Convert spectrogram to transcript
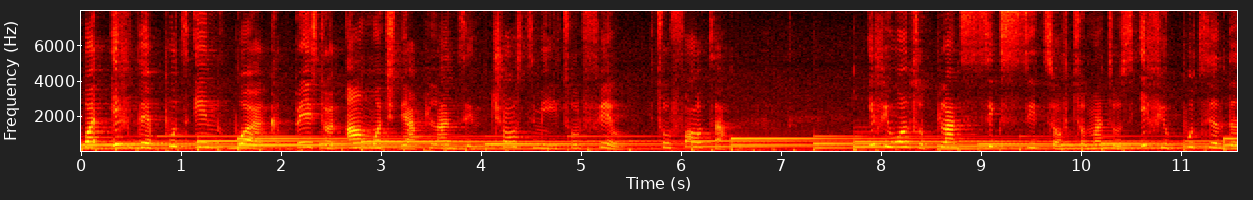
But if they put in work based on how much they are planting, trust me, it will fail. It will falter. If you want to plant six seeds of tomatoes, if you put in the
